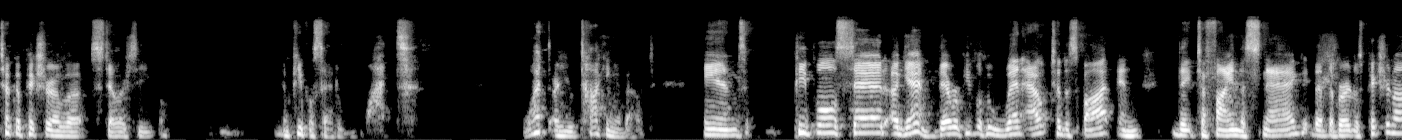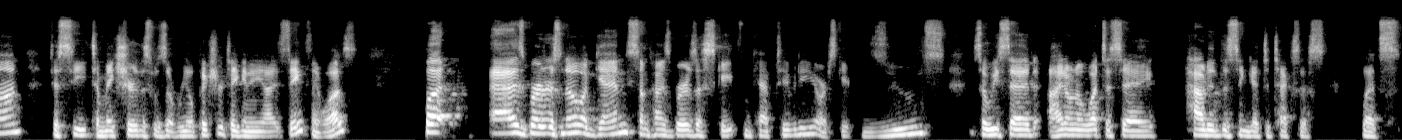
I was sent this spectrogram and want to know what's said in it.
took a picture of a Steller sea eagle. And people said, What? What are you talking about? And people said, again, there were people who went out to the spot and they, to find the snag that the bird was pictured on to see, to make sure this was a real picture taken in the United States, and it was. But as birders know, again, sometimes birds escape from captivity or escape from zoos. So we said, I don't know what to say. How did this thing get to Texas? Let's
